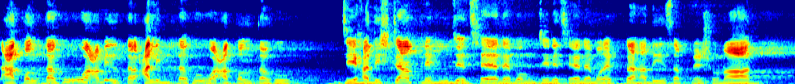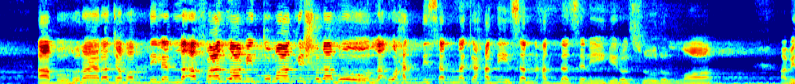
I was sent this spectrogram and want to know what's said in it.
আকলতাহু আমিলতা, আলিমতাহু আকলতাহু। যে হাদিসটা আপনি বুঝেছেন এবং জেনেছেন, এমন একটা হাদিস আপনি শোনান। আবু হুরায়রা জবাব দিলেন, লা আফআলু, আমি তোমাকে শোনাবো। লা উহাদ্দিসান্নাকা হাদিসান হাদ্দাসানিহি রাসূলুল্লাহ। আমি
